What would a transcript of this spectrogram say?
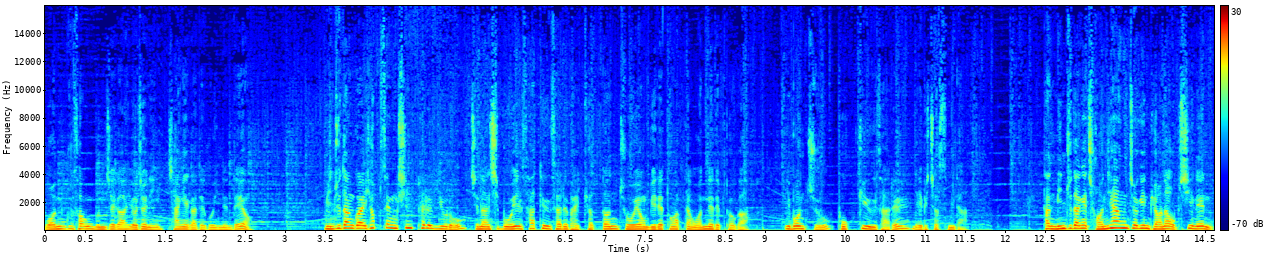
원구성 문제가 여전히 장애가 되고 있는데요. 민주당과의 협상 실패를 이유로 지난 15일 사퇴 의사를 밝혔던 주호영 미래통합당 원내대표가 이번 주 복귀 의사를 내비쳤습니다. 단 민주당의 전향적인 변화 없이는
